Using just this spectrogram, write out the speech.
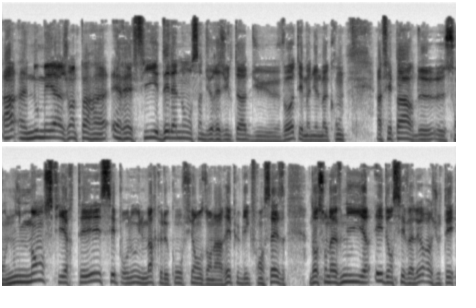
à Nouméa, par RFI. Dès l'annonce hein, du résultat du vote, Emmanuel Macron a fait part de euh, son immense fierté. C'est pour nous une marque de confiance dans la République française, dans son avenir et dans ses valeurs, ajouté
